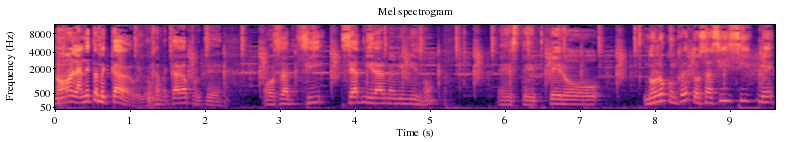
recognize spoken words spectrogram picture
no, la neta me caga, güey, o sea, me caga porque, o sea, sí sé admirarme a mí mismo, este, pero no lo concreto. O sea, sí, sí, me,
